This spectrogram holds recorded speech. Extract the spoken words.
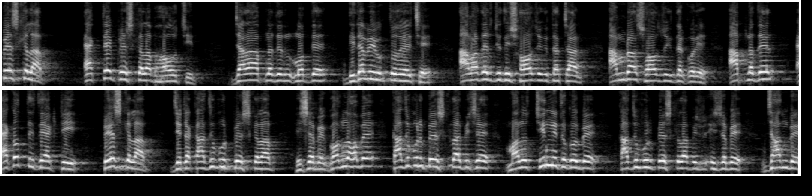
প্রেস ক্লাব, একটাই প্রেস ক্লাব হওয়া উচিত। যারা আপনাদের মধ্যে দ্বিধাবিভক্ত রয়েছে, আমাদের যদি সহযোগিতা চান, আমরা সহযোগিতা করে আপনাদের একত্রিত একটি প্রেস ক্লাব, যেটা কাজীপুর প্রেস ক্লাব হিসেবে গণ্য হবে কাজীপুর প্রেস ক্লাব হিসেবে মানুষ চিহ্নিত করবে কাজীপুর প্রেস ক্লাব হিসেবে জানবে,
